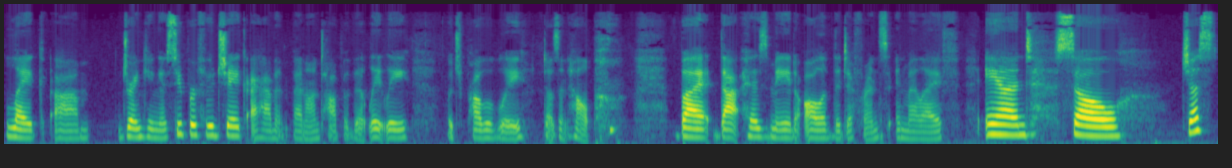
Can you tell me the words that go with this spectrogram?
like um, drinking a superfood shake. I haven't been on top of it lately, which probably doesn't help. but that has made all of the difference in my life. And so just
